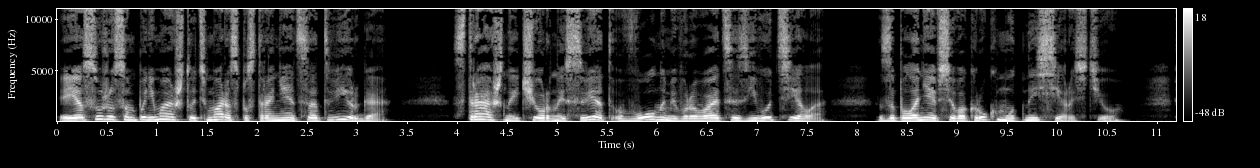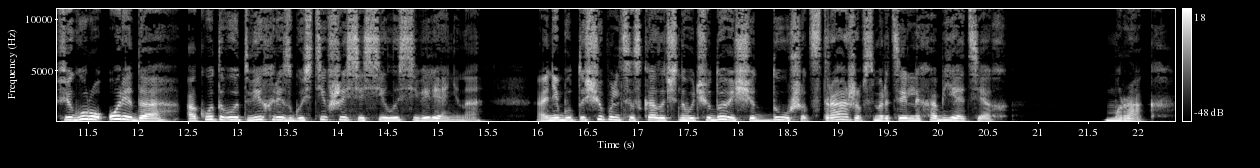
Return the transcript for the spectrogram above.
и я с ужасом понимаю, что тьма распространяется от Вирга. Страшный черный свет волнами вырывается из его тела, заполоняя все вокруг мутной серостью. Фигуру Орида окутывают вихри сгустившейся силы северянина. Они, будто щупальца сказочного чудовища, душат стража в смертельных объятиях. Мрак.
